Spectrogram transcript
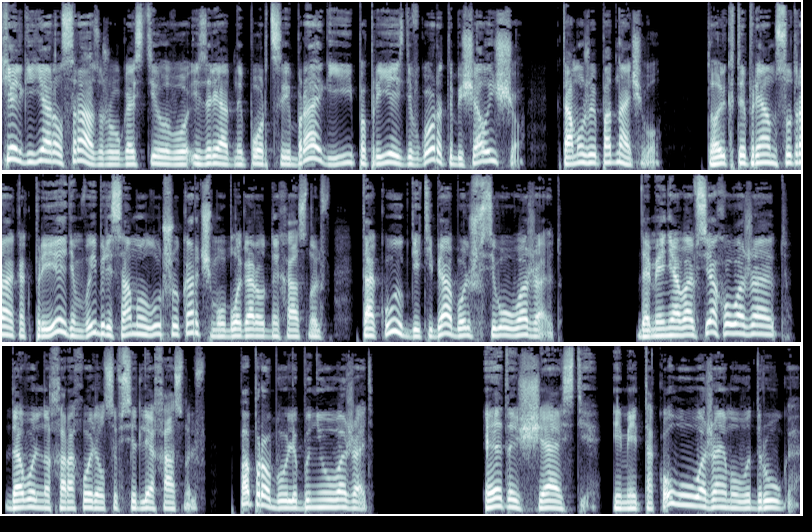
Хельги Ярл сразу же угостил его изрядной порцией браги и по приезде в город обещал еще. К тому же и подначивал. Только ты прям с утра, как приедем, выбери самую лучшую корчму, благородный Хаснульф, такую, где тебя больше всего уважают». «Да меня во всех уважают», — довольно хорохорился в седле Хаснульф. «Попробовали бы не уважать». «Это счастье, иметь такого уважаемого друга»,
